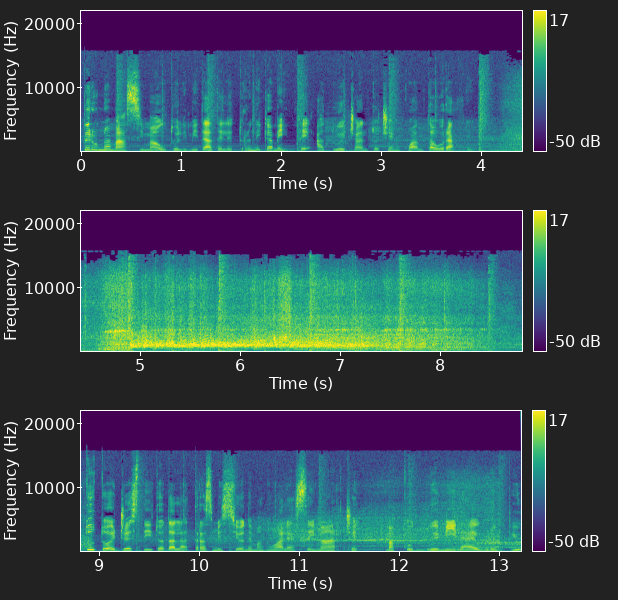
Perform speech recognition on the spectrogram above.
per una massima autolimitata elettronicamente a 250 orari. Tutto è gestito dalla trasmissione manuale a 6 marce, ma con 2000 euro in più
